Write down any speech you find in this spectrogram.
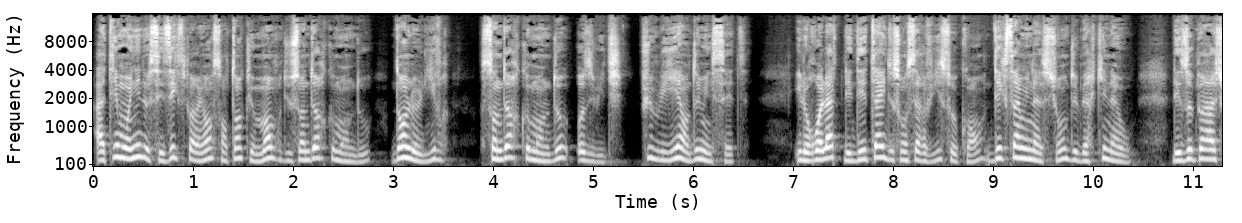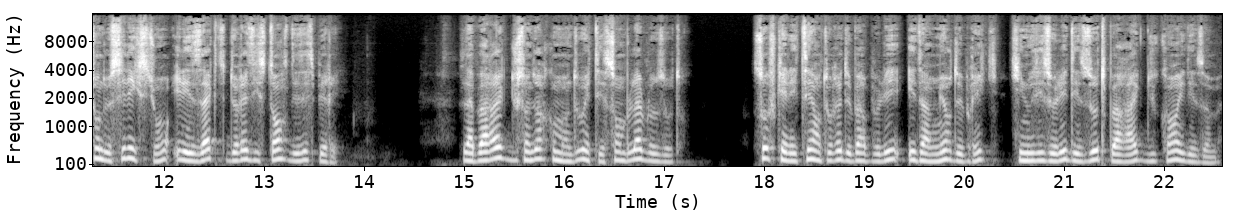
a témoigné de ses expériences en tant que membre du Sonderkommando dans le livre Sonderkommando Auschwitz, publié en 2007. Il relate les détails de son service au camp d'extermination de Birkenau, les opérations de sélection et les actes de résistance désespérés. La baraque du Sonderkommando était semblable aux autres, sauf qu'elle était entourée de barbelés et d'un mur de briques qui nous isolait des autres baraques du camp et des hommes.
